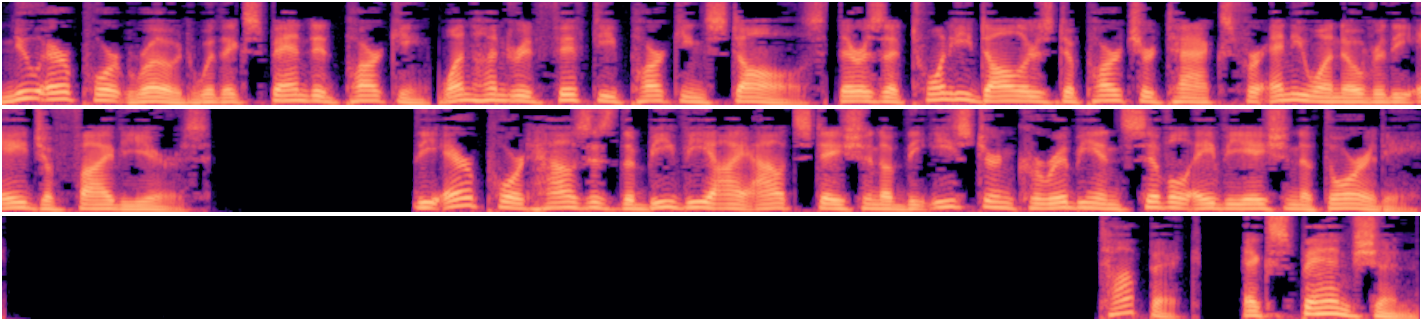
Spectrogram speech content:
New Airport Road with expanded parking 150 parking stalls there is a $20 departure tax for anyone over the age of 5 years. The airport houses the BVI outstation of the Eastern Caribbean Civil Aviation Authority. Expansion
